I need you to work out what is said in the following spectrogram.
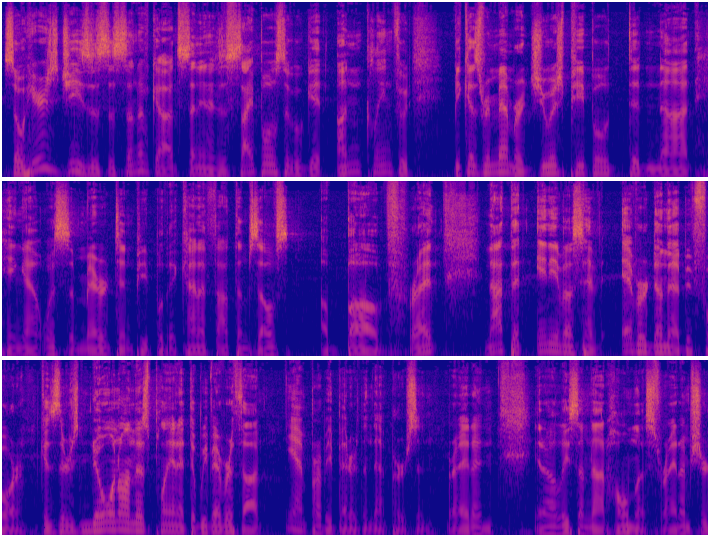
So here's Jesus, the Son of God, sending his disciples to go get unclean food. Because remember, Jewish people did not hang out with Samaritan people. They kind of thought themselves above, right? Not that any of us have ever done that before, because there's no one on this planet that we've ever thought, yeah, I'm probably better than that person, right? And, you know, at least I'm not homeless, right? I'm sure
